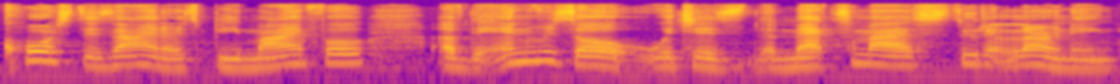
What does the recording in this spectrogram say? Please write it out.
course designers be mindful of the end result, which is the maximized student learning,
